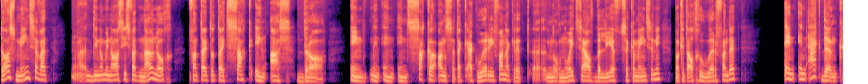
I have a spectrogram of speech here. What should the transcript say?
Daar's mense wat denominasies wat nou nog van tyd tot tyd sak en as dra en en en, en sakke aansit. Ek ek hoor hiervan, ek het dit uh, nog nooit self beleef sulke mense nie, maar ek het al gehoor van dit. En en ek dink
